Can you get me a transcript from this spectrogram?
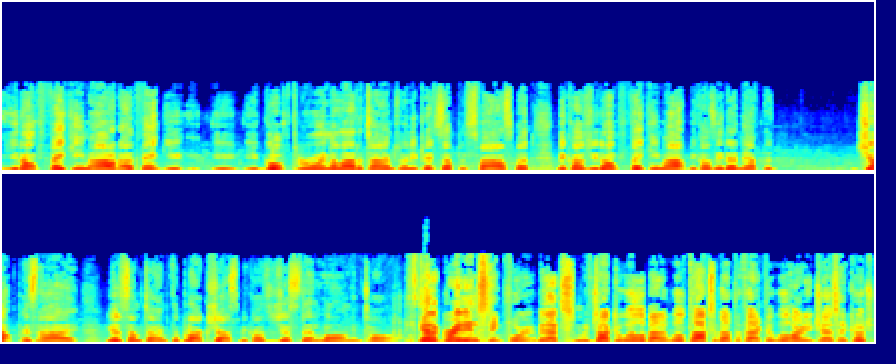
you don't fake him out. I think you, you you go through him a lot of times when he picks up his fouls, but because you don't fake him out because he doesn't have to jump as high, you know, sometimes to block shots because he's just that long and tall. He's got a great instinct for it. I mean, that's mm-hmm. we've talked to Will about it. Will talks about the fact that Will Hardy, Jazz head coach,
